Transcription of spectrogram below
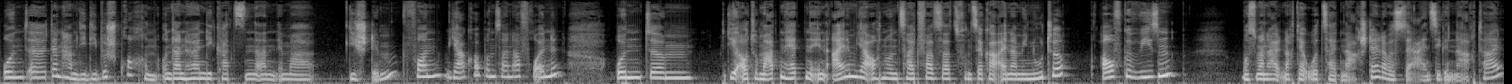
und äh, dann haben die die besprochen. Und dann hören die Katzen dann immer die Stimmen von Jakob und seiner Freundin. Und ähm, die Automaten hätten in einem Jahr auch nur einen Zeitversatz von circa einer Minute aufgewiesen. Muss man halt nach der Uhrzeit nachstellen, aber das ist der einzige Nachteil.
